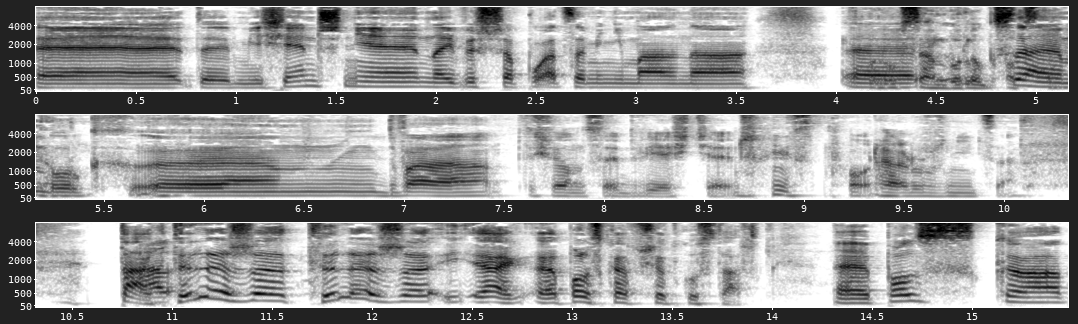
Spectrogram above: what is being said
e, miesięcznie. Najwyższa płaca minimalna e, Luksemburg. Luksemburg e, 2200, czyli spora różnica. Tak, tyle, że, tyle, że Polska w środku stawki. E, Polska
